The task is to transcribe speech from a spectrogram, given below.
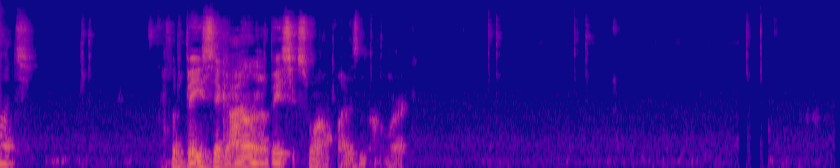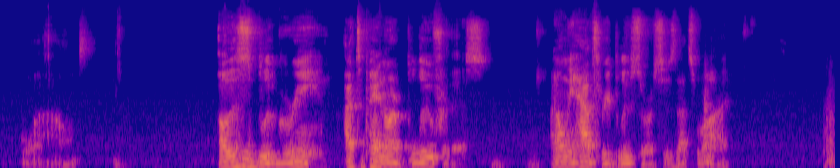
What? a basic island a basic swamp. Why doesn't that work? Wow. Oh, this is blue-green. I have to pay another blue for this. I only have three blue sources, that's why. In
